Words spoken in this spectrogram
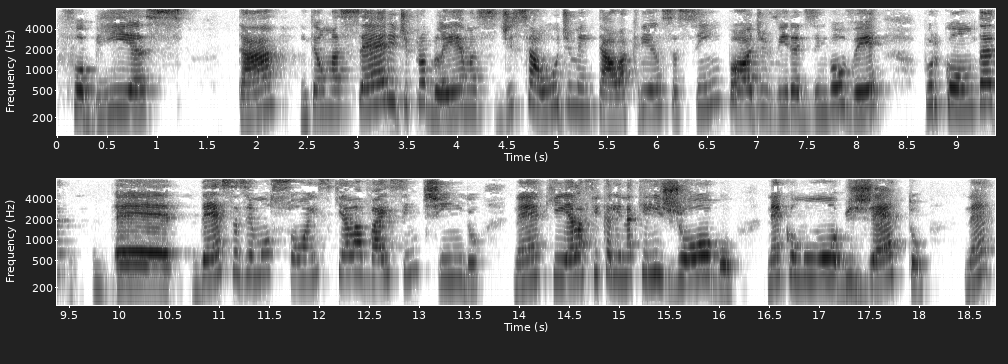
fobias, tá? Então, uma série de problemas de saúde mental a criança sim pode vir a desenvolver por conta é, dessas emoções que ela vai sentindo, né? Que ela fica ali naquele jogo, né? Como um objeto né,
